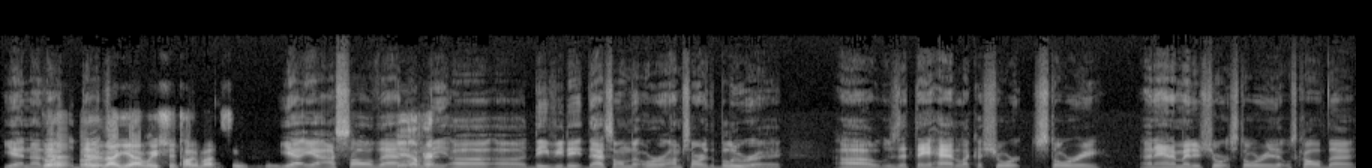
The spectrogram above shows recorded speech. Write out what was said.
Yeah, no, Go that- yeah, we should talk about the season. Yeah, yeah, I saw that Yeah, on appar- the uh, uh, DVD. That's on the, or I'm sorry, the Blu-ray. Uh, was that they had like a short story, an animated short story that was called that?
